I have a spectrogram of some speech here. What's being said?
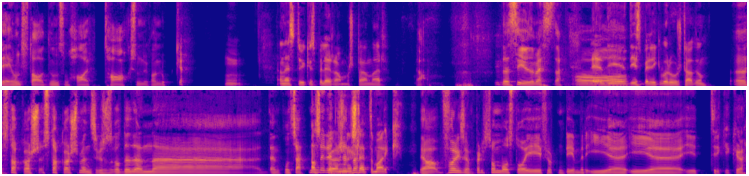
det er jo en stadion som har tak som du kan lukke. Mm. Neste uke spiller Rammstein der. Ja. Det sier jo det meste. Og De, de, de spiller ikke på Roer stadion. Eh, stakkars, stakkars mennesker som skal til den, eh, den konserten. Asbjørn. Slettemark. Ja, for eksempel, som må stå i 14 timer i, eh, i, i trikkekø.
